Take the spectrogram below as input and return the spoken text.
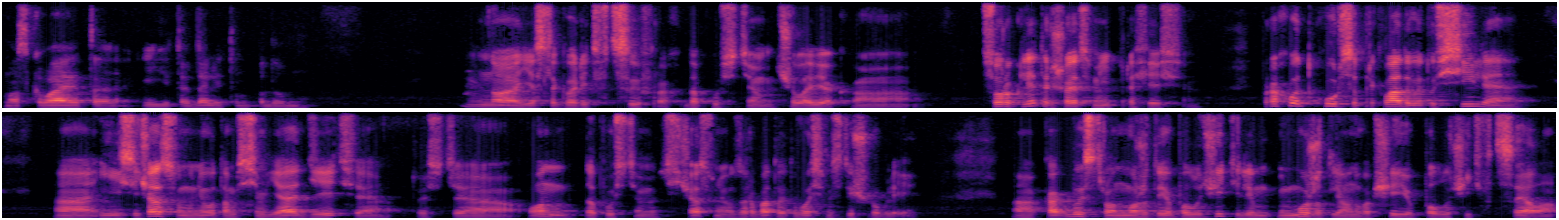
Москва это и так далее и тому подобное. Ну, а если говорить в цифрах, допустим, человек 40 э, лет решает сменить профессию. Проходит курсы, прикладывает усилия, и сейчас у него там семья, дети. То есть он, допустим, сейчас у него зарабатывает 80 тысяч рублей. А как быстро он может ее получить или может ли он вообще ее получить в целом,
